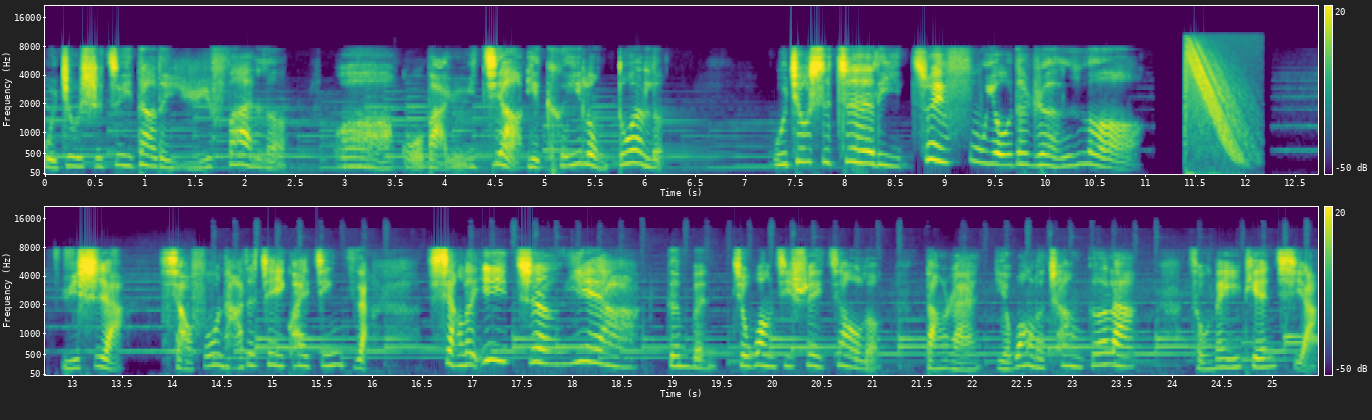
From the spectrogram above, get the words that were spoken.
我就是最大的鱼贩了，哇！我把鱼价也可以垄断了，我就是这里最富有的人了。于是啊，小夫拿着这一块金子啊，想了一整夜啊。根本就忘记睡觉了，当然也忘了唱歌啦。从那一天起啊，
